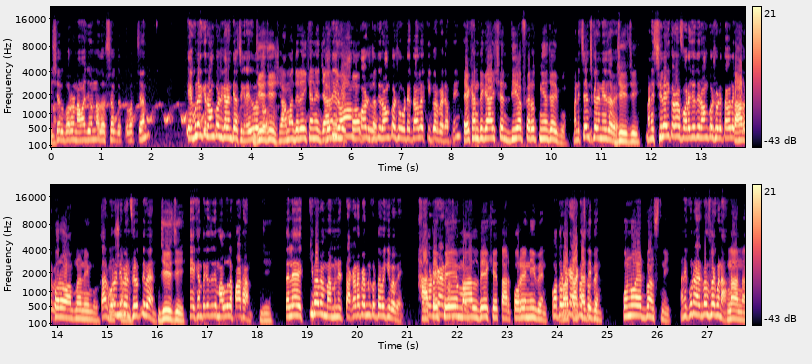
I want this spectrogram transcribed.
বিশাল বড় নামাজি ওন্না দর্শক দেখতে পাচ্ছেন। এগুলোর কি রংকশ গ্যারান্টি আছে কিনা? এগুলো জি জি আমাদের এইখানে যা যদি যদি রংকশ ওঠে তাহলে কি করবেন আপনি? এখান থেকে আইসে দিয়ে ফেরত নিয়ে যাইবো। মানে চেঞ্জ করে নিয়ে যাবে? জি জি। মানে সেলাই করার পরে যদি রংকশ ওঠে তাহলে? তারপরেও আপনার নেব তারপরে নেবেন ফেরত নেবেন? জি জি। এখান থেকে যদি মালগুলো পাঠান জি। তাহলে কীভাবে মানে টাকাটা পেমেন্ট করতে হবে কীভাবে? হাতে পেয়ে মাল দেখে তারপরে নিবেন কত টাকা দিবেন। কোনো অ্যাডভান্স নেই। মানে কোনো অ্যাডভান্স লাগবে না? না না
